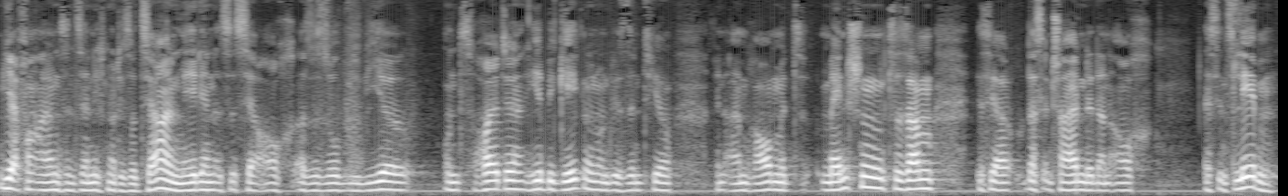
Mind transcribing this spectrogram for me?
Ja, vor allem sind es ja nicht nur die sozialen Medien, es ist ja auch, also so wie wir uns heute hier begegnen und wir sind hier in einem Raum mit Menschen zusammen, ist ja das Entscheidende dann auch, es ins Leben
